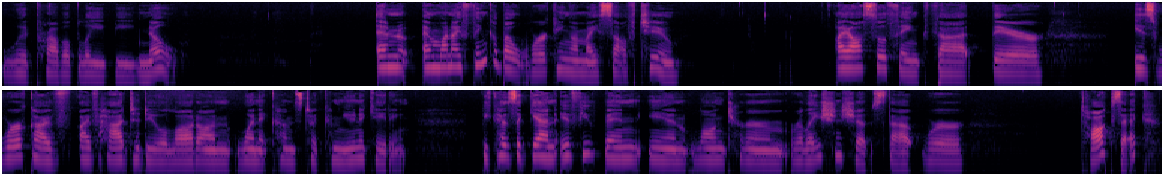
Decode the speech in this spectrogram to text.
would probably be no. And and when I think about working on myself too, I also think that there is work I've I've had to do a lot on when it comes to communicating. Because again, if you've been in long-term relationships that were toxic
